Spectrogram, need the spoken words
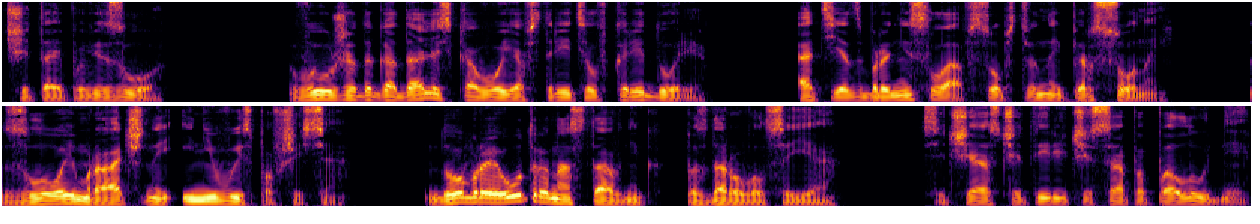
Считай, повезло. Вы уже догадались, кого я встретил в коридоре?» Отец Бронислав собственной персоной. Злой, мрачный и невыспавшийся. «Доброе утро, наставник», — поздоровался я. «Сейчас четыре часа пополудни»,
